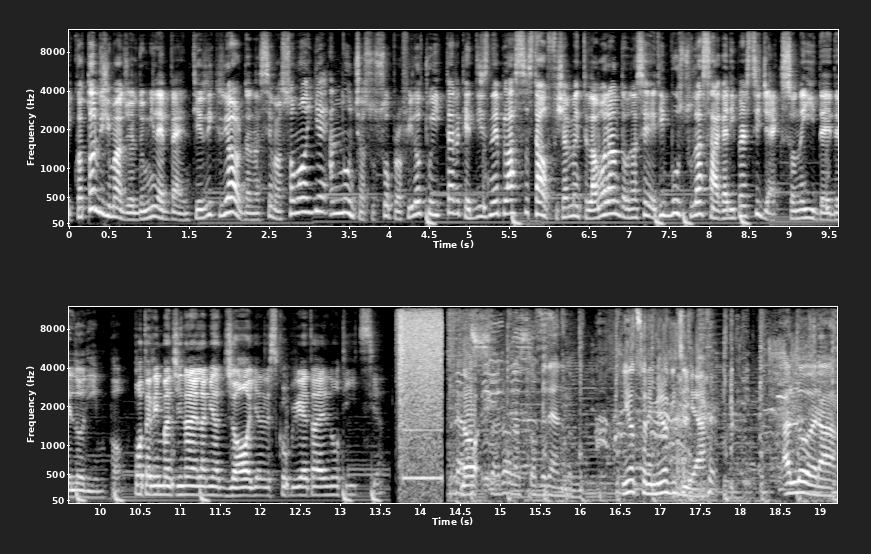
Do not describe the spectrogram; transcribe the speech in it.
Il 14 maggio del 2020 Rick Riordan assieme a sua moglie annuncia sul suo profilo Twitter che Disney Plus sta ufficialmente lavorando a una serie tv sulla saga di Percy Jackson e gli dei dell'Olimpo. Potete immaginare la mia gioia nel scoprire tale notizia? No, però la sto vedendo. Io non so nemmeno chi sia. Allora,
